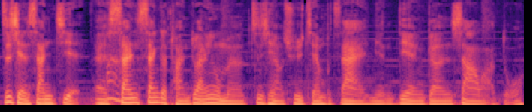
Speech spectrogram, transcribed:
之前三届，呃，三三个团队，因为我们之前有去柬埔寨、缅甸跟萨瓦多。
